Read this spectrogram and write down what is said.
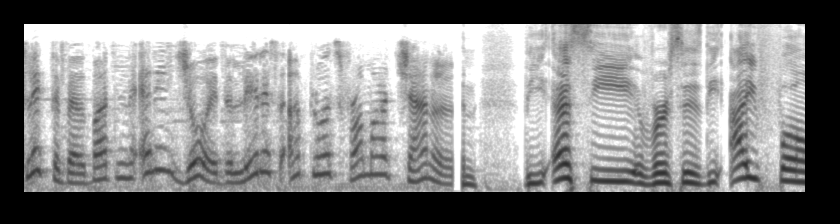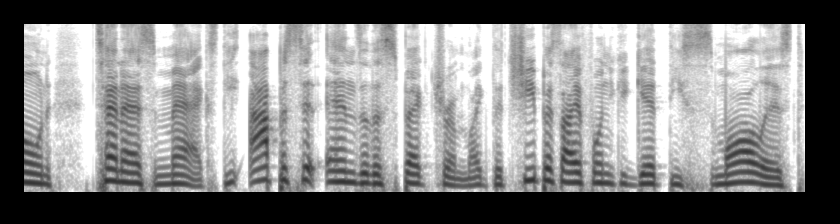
Click the bell button and enjoy the latest uploads from our channel. The SE versus the iPhone 10s Max, the opposite ends of the spectrum. Like the cheapest iPhone you could get, the smallest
